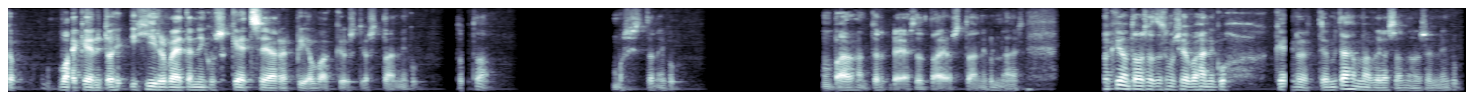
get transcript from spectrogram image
aika vaikea nyt on hirveitä niin kuin sketsejä repiä vaikka just jostain niin kuin, tota, niin kuin Vampire Hunter Daysta tai jostain niin kuin näistä. Toki on toisaalta semmoisia vähän niin kuin kerrottuja, mitähän mä vielä sanoisin, niin kuin,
